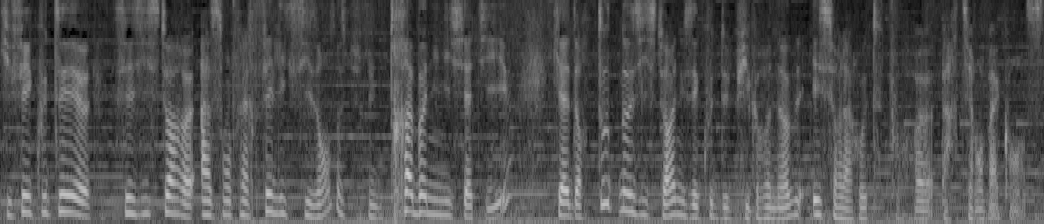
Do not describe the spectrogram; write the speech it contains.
qui fait écouter euh, ses histoires euh, à son frère Félix, 6 ans. C'est une très bonne initiative, qui adore toutes nos histoires. Il nous écoute depuis Grenoble et sur la route pour euh, partir en vacances.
